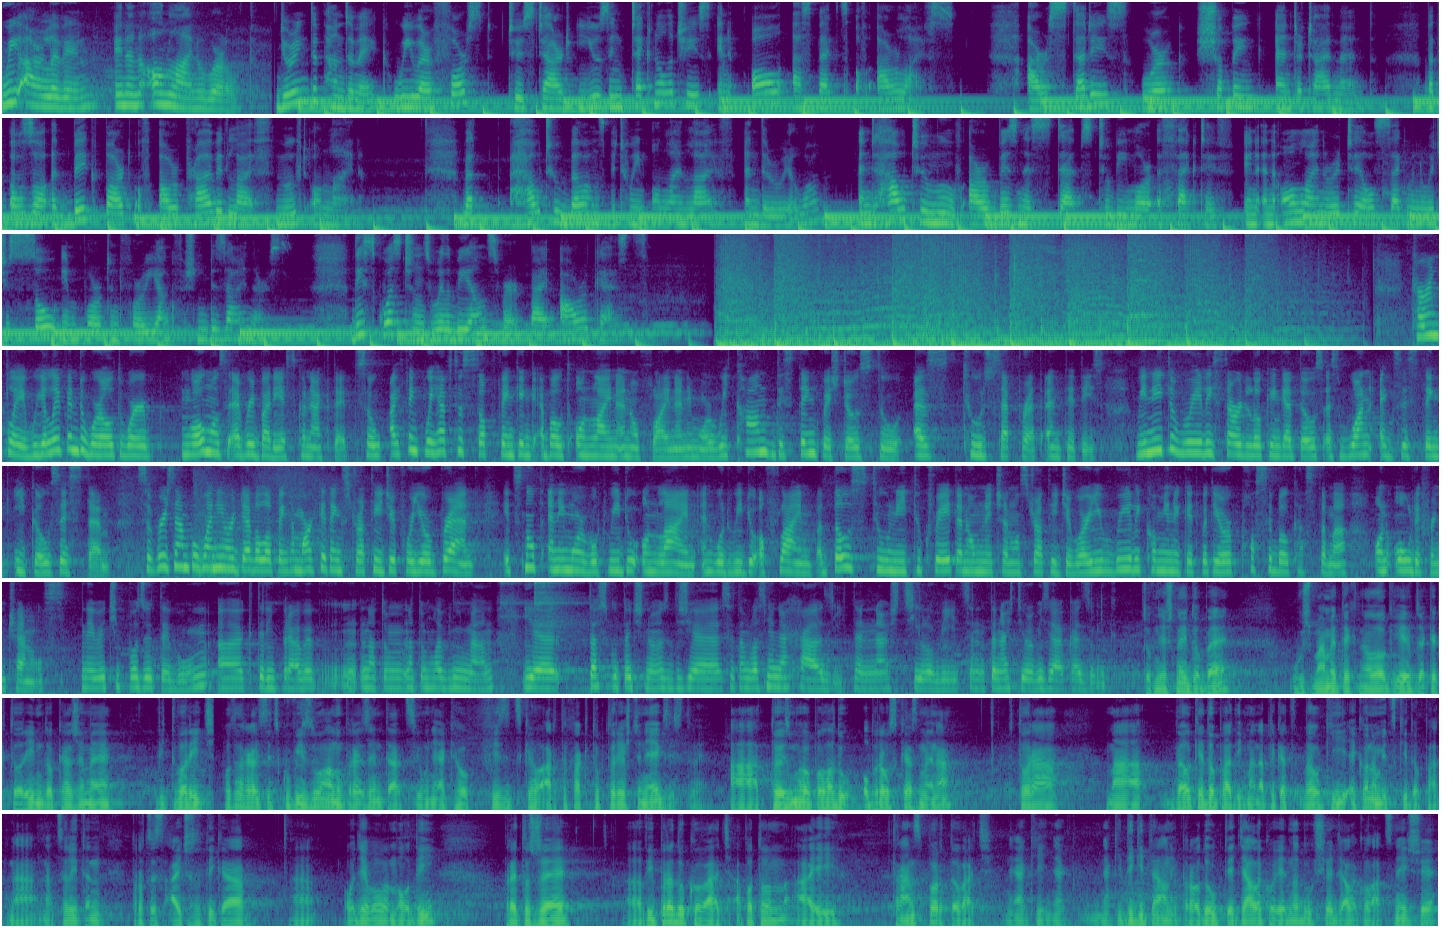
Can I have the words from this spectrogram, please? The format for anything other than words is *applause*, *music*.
We are living in an online world. During the pandemic, we were forced to start using technologies in all aspects of our lives our studies, work, shopping, entertainment. But also, a big part of our private life moved online. But how to balance between online life how to move our business steps to be more effective in an online retail segment which is so important for young fashion designers? These questions will be answered by our guests. Currently, we live in the world where almost everybody is connected. So I think we have to stop thinking about online and offline anymore. We can't distinguish those two as two separate entities. We need to really start looking at those as one existing ecosystem. So for example, when you're developing a marketing strategy for your brand, it's not anymore what we do online and what we do offline, but those two need to create an omnichannel strategy where you really communicate with your possible customer on all different channels. Největší pozitivum, který právě na, tom, na tomhle vnímám, je ta skutečnost, že se tam vlastně nachází ten náš cílový, ten náš cílový zákazník. To v dnešnej dobe už máme technológie, vďaka ktorým dokážeme vytvoriť fotorealistickú vizuálnu prezentáciu nejakého fyzického artefaktu, ktorý ešte neexistuje. A to je z môjho pohľadu obrovská zmena, ktorá má veľké dopady. Má napríklad veľký ekonomický dopad na, na celý ten proces, aj čo sa týka odevov a módy, pretože vyprodukovať a potom aj transportovať nejaký, nejak, nejaký digitálny produkt je ďaleko jednoduchšie, ďaleko lacnejšie,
